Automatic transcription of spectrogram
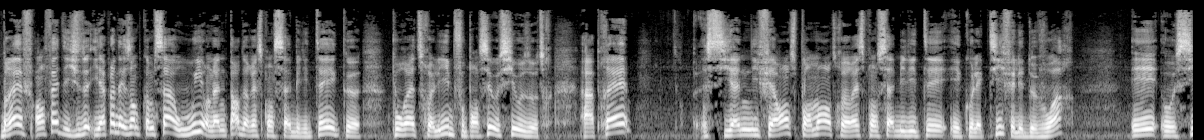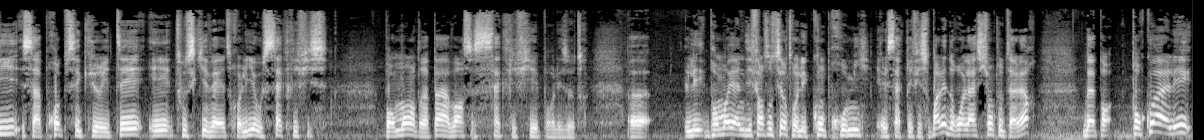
Bref, en fait il y a plein d'exemples comme ça. oui, on a une part de responsabilité et que pour être libre, faut penser aussi aux autres. Après, s'il y a une différence pour moi entre responsabilité et collectif et les devoirs, et aussi sa propre sécurité et tout ce qui va être lié au sacrifice. Pour moi, on ne devrait pas avoir à se sacrifier pour les autres. Euh, pour moi, il y a une différence aussi entre les compromis et le sacrifice. On parlait de relations tout à l'heure. Ben, pourquoi aller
